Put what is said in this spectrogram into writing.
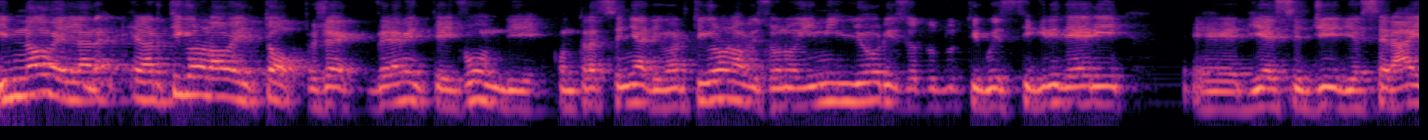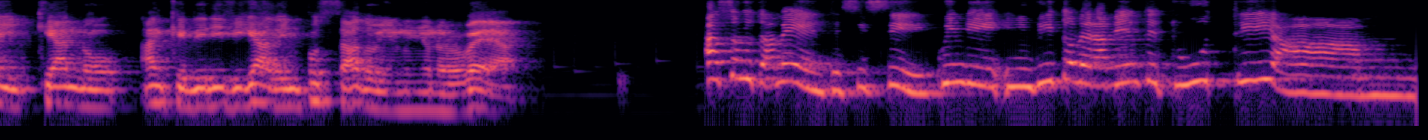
Il 9 è l'articolo 9 è il top, cioè veramente i fondi contrassegnati con l'articolo 9 sono i migliori sotto tutti questi criteri eh, di SG, di SRI che hanno anche verificato e impostato in Unione Europea. Assolutamente, sì, sì. Quindi invito veramente tutti a mm,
